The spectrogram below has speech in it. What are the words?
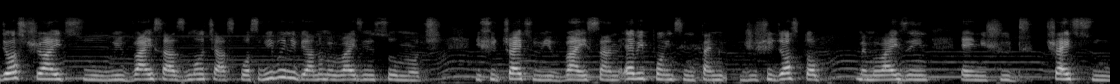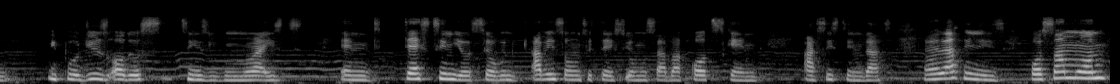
just try to revise as much as possible. Even if you are not revising so much, you should try to revise and every point in time you should just stop memorizing and you should try to reproduce all those things you've memorized and testing yourself having someone to test your musabakot can assist in that. Another thing is for someone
